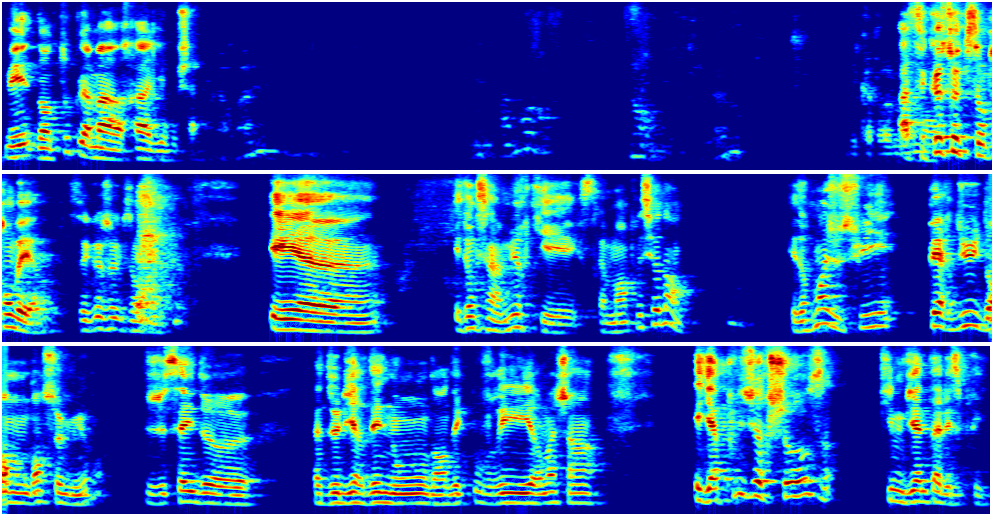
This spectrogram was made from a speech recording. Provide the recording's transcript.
mais dans toute la Maracha à Yerushalayim. Ah, c'est que ceux qui sont tombés. hein. C'est que ceux qui sont tombés. Et, euh, et donc, c'est un mur qui est extrêmement impressionnant. Et donc, moi, je suis perdu dans, ce mur. J'essaye de, bah, de lire des noms, d'en découvrir, machin. Et il y a plusieurs choses qui me viennent à l'esprit.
